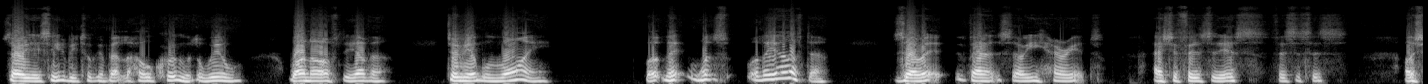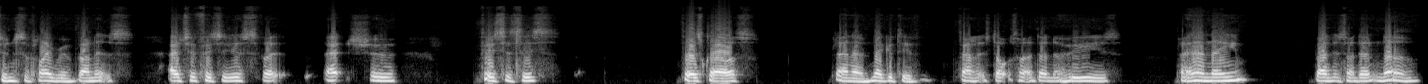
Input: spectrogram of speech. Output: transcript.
Sorry, they seem to be talking about the whole crew at the wheel, one after the other. Jimmy, well, why? What they, what's, what are they after? Zoe, Valence, Zoe, Heriot, astrophysicist, physicist, ocean supply room, Valence, astrophysicist, astrophysicist, first class, planner, negative, Valence Doctor, I don't know who he is. Planner name? Valence, I don't know.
